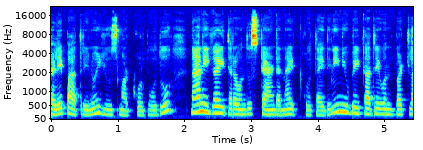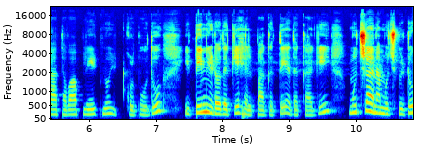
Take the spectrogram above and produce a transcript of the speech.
ಹಳೆ ಪಾತ್ರೆನೂ ಯೂಸ್ ಮಾಡ್ಕೊಳ್ಬಹುದು ನಾನೀಗ ಈ ಥರ ಒಂದು ಸ್ಟ್ಯಾಂಡನ್ನು ಇಟ್ಕೊಳ್ತಾ ಇದ್ದೀನಿ. ನೀವು ಬೇಕಾದರೆ ಒಂದು ಬಟ್ಲ ಅಥವಾ ಪ್ಲೇಟ್ನೂ ಇಟ್ಕೊಳ್ಬಹುದು ಈ ಟಿನ್ ಇಡೋದಕ್ಕೆ ಹೆಲ್ಪ್ ಆಗುತ್ತೆ. ಅದಕ್ಕಾಗಿ ಮುಚ್ಚಾನ ಮುಚ್ಚಿಬಿಟ್ಟು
